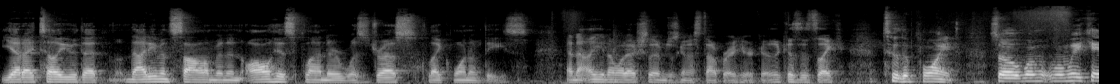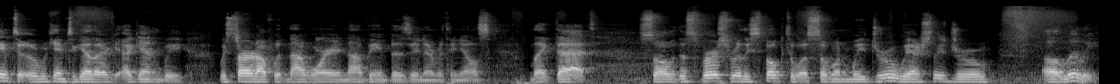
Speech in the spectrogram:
Yet I tell you that not even Solomon in all his splendor was dressed like one of these. And uh, you know what? Actually, I'm just gonna stop right here because it's like to the point. So when when we came to we came together again, we we started off with not worrying, not being busy, and everything else like that. So this verse really spoke to us. So when we drew, we actually drew a lily.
